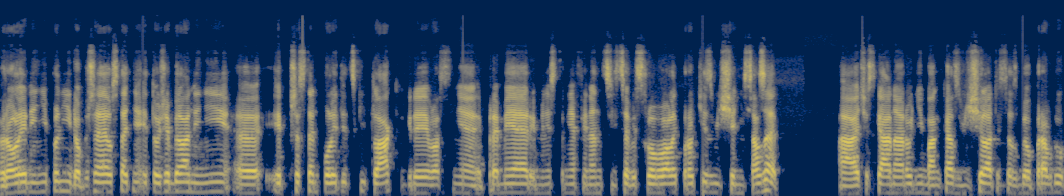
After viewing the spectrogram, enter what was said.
roli nyní plní dobře. Ostatně i to, že byla nyní e, i přes ten politický tlak, kdy vlastně premiér i ministrně financí se vyslovovali proti zvýšení sazeb a Česká národní banka zvýšila ty sazby opravdu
